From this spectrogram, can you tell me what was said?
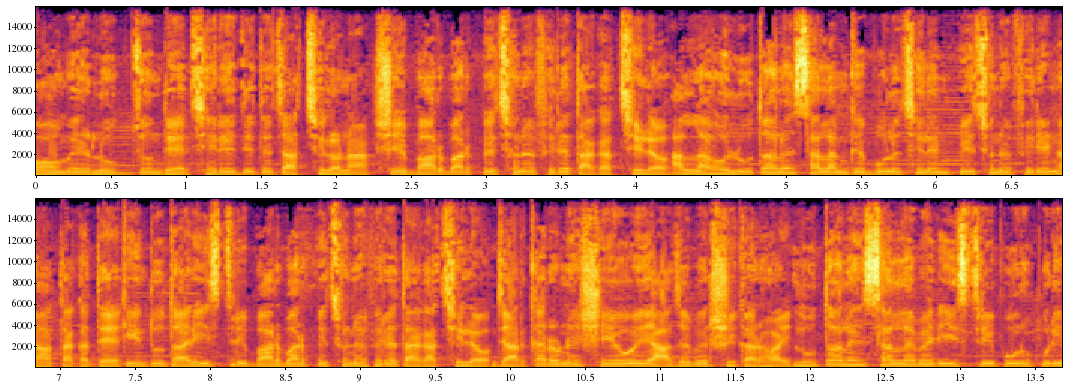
কওমের লোকজনদের ছেড়ে যেতে চাচ্ছিল না। সে বারবার পেছনে ফিরে তাকাচ্ছিল। আল্লাহ লুত আলাই সাল্লামকে বলেছিলেন পেছনে ফিরে না তাকাতে। কিন্তু তার স্ত্রী বারবার পেছনে ফিরে তাকাচ্ছিল, যার কারণে সে ওই আজাবের শিকার হয়। লুত আলাই সাল্লামের স্ত্রী পুরোপুরি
